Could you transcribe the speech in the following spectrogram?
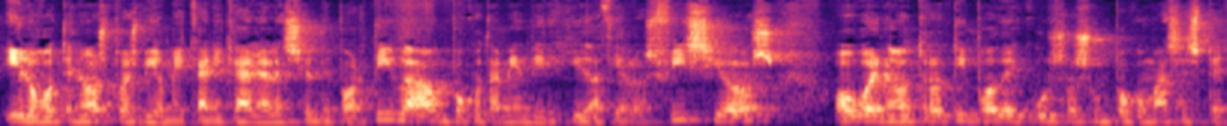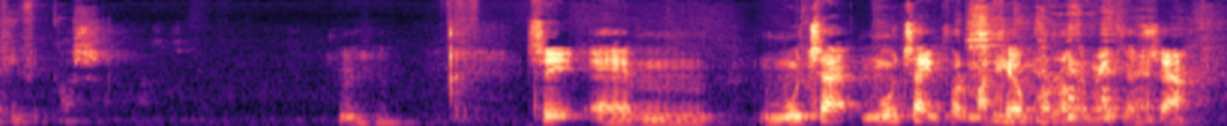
Y luego tenemos pues biomecánica de la lesión deportiva, un poco también dirigido hacia los fisios, o bueno, otro tipo de cursos un poco más específicos. Sí, em, mucha, mucha información por lo que me dices, o sea,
